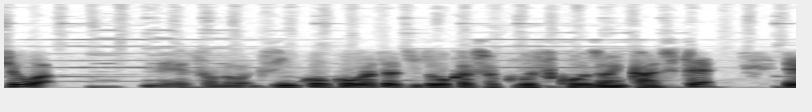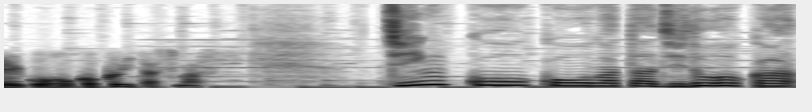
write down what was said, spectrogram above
今日は、えーその人工光型自動化植物工場に関して、えーご報告いたします。人工光型自動化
